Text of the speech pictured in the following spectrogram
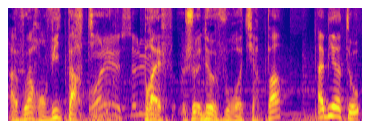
avoir envie de partir. Allez. Bref, je ne vous retiens pas. À bientôt.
